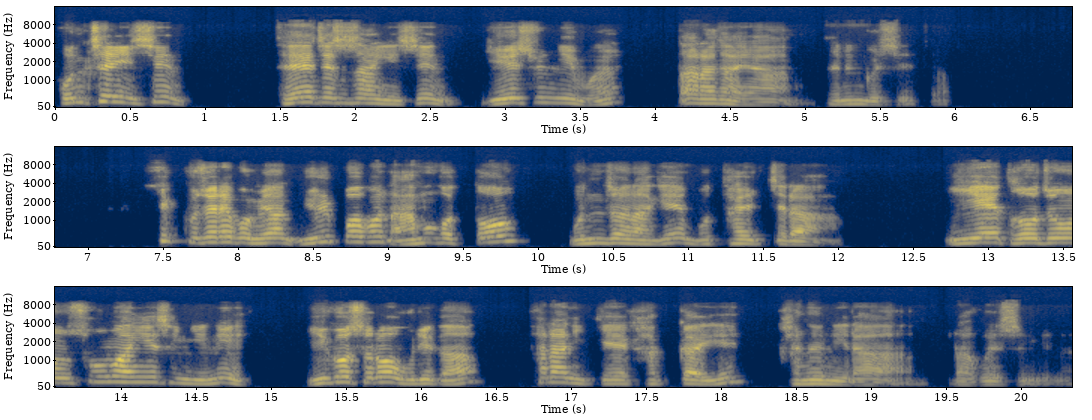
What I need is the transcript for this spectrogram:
본체이신 대제사장이신 예수님을 따라가야 되는 것이죠. 19절에 보면 율법은 아무것도 온전하게 못할지라 이에 더 좋은 소망이 생기니 이것으로 우리가 하나님께 가까이 가느니라 라고 했습니다.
